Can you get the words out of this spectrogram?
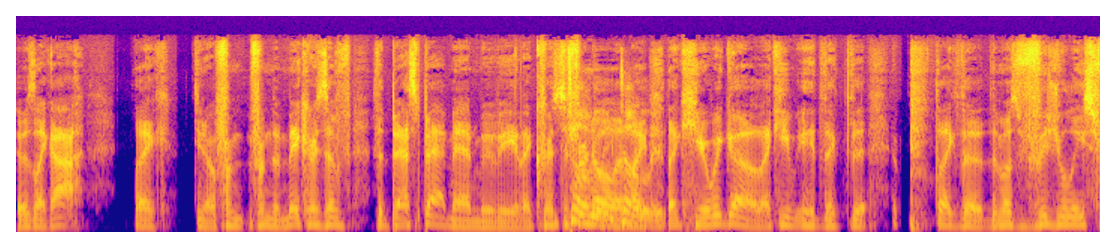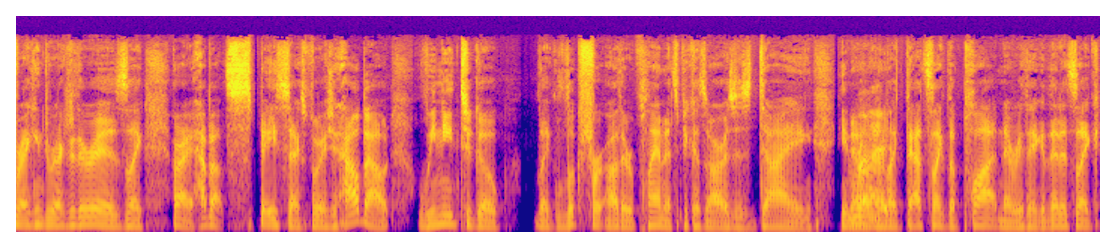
it was like ah like you know from from the makers of the best Batman movie like Christopher Totally, Nolan totally. like like here we go like he, he like the like the the most visually striking director there is like all right how about space exploration how about we need to go like look for other planets because ours is dying you know Right. like that's like the plot and everything and then it's like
